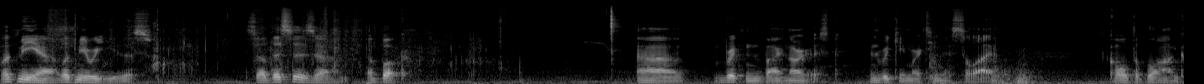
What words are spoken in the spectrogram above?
Let me uh, let me read you this. So this is uh, a book uh, written by an artist, Enrique Martinez Celaya, called the blog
